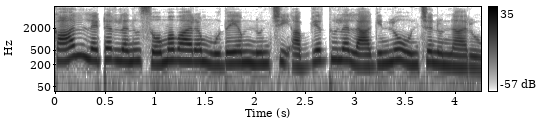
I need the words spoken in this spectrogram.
కాల్ లెటర్లను సోమవారం ఉదయం నుంచి అభ్యర్థుల లాగిన్లో ఉంచనున్నారు.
